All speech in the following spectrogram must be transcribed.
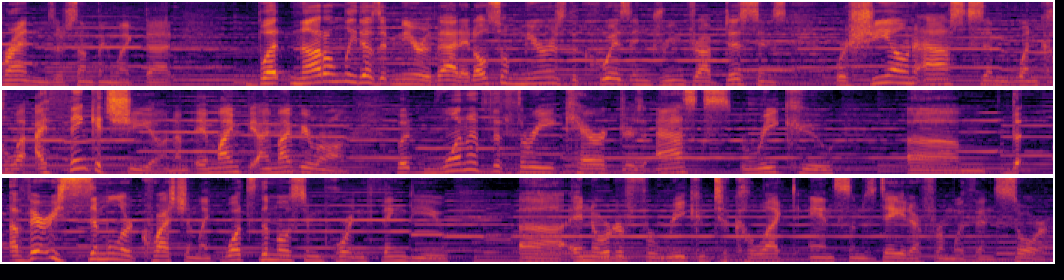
friends or something like that. But not only does it mirror that, it also mirrors the quiz in Dream Drop Distance, where Xion asks him when I think it's Xion. It might be, I might be wrong, but one of the three characters asks Riku um, the, a very similar question, like what's the most important thing to you, uh, in order for Riku to collect Ansem's data from within Sora.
